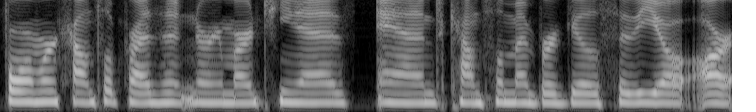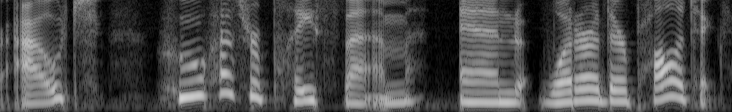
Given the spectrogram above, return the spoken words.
former council president Nury Martinez and council member Gil Cedillo are out. Who has replaced them and what are their politics?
